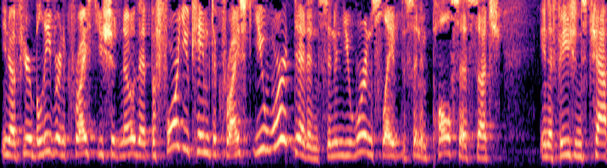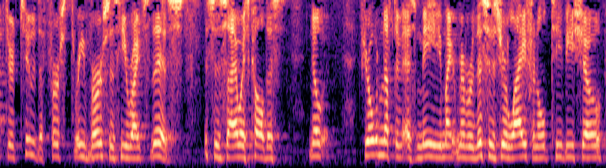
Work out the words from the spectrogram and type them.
you know, if you're a believer in Christ, you should know that before you came to Christ, you were dead in sin and you were enslaved to sin. And Paul says such in Ephesians chapter 2, the first three verses, he writes this. This is, I always call this, you know, if you're old enough to, as me, you might remember This Is Your Life, an old TV show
